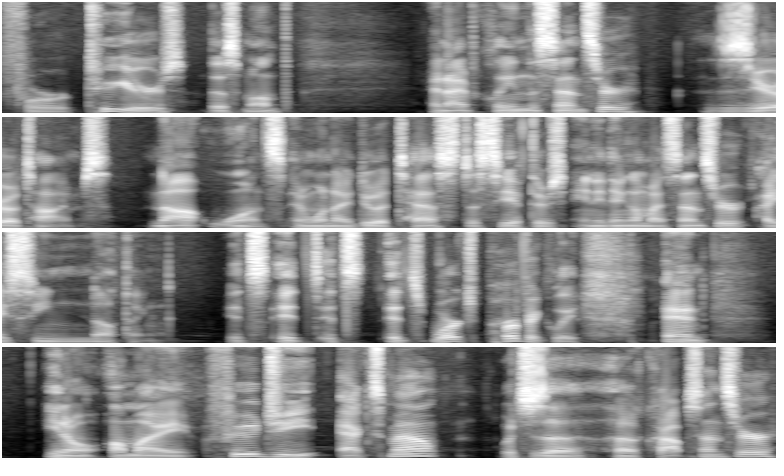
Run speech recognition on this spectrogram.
for two years this month, and I've cleaned the sensor zero times, not once. And when I do a test to see if there's anything on my sensor, I see nothing. It's it's it's it works perfectly. And you know, on my Fuji X mount, which is a, a crop sensor,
